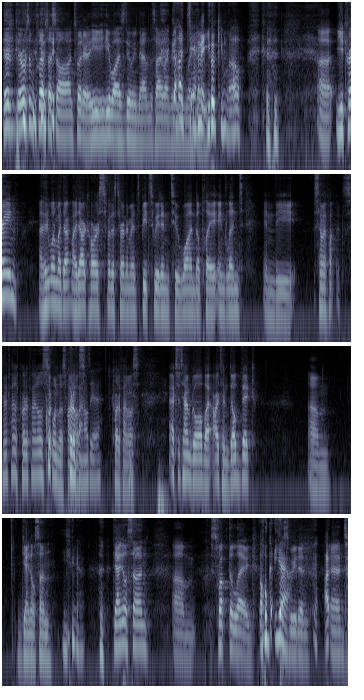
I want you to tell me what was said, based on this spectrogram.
there's, there were some clips I saw on Twitter. He he was doing that on the sideline. God damn it, Low. Uh, Ukraine, I think one of my dark, my dark horse for this tournament beat Sweden to one. They'll play England in the semifinals, semifinals, quarterfinals, Quar- one of those finals, Quarterfinals, yeah. quarterfinals. Extra time goal by Artem Dovbyk. Um, Danielson, Yeah. Danielson, um, swept the leg Oh, yeah. Sweden I- and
